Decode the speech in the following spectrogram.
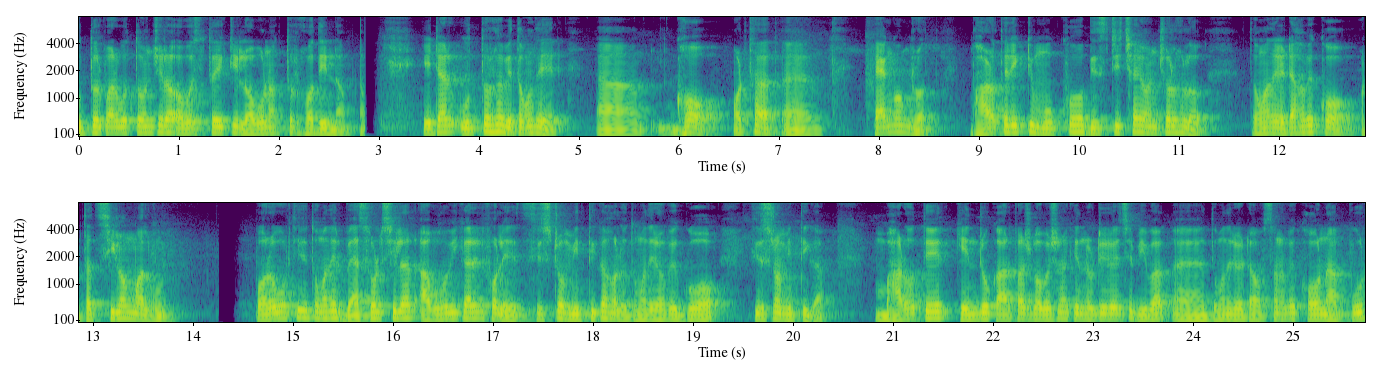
উত্তর পার্বত্য অঞ্চলে অবস্থিত একটি লবণাক্ত হ্রদের নাম। এটার উত্তর হবে তোমাদের ঘ, অর্থাৎ প্যাংগং হ্রদ। ভারতের একটি মুখ্য বৃষ্টিচ্ছায় অঞ্চল হলো তোমাদের, এটা হবে ক, অর্থাৎ শিলং মালভূমি। পরবর্তীতে তোমাদের ব্যাসল্ট শিলার আবহবিকারের ফলে সৃষ্ট মৃত্তিকা হলো, তোমাদের হবে গ, কৃষ্ণ মৃত্তিকা। ভারতের কেন্দ্র কার্পাস গবেষণা কেন্দ্রটি রয়েছে বিভাগ তোমাদের এটা অপশান হবে খ, নাগপুর।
